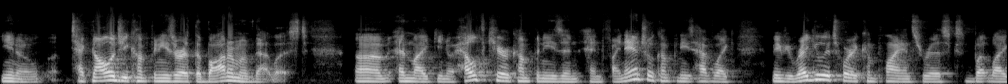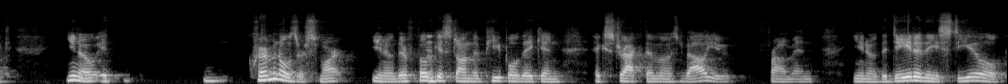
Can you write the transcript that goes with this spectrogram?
you know technology companies are at the bottom of that list. Um, and like you know healthcare companies and, and financial companies have like maybe regulatory compliance risks but like you know it criminals are smart you know they're mm-hmm. focused on the people they can extract the most value from and you know the data they steal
